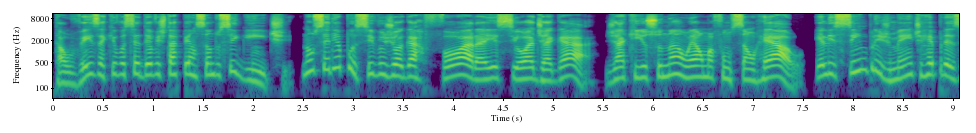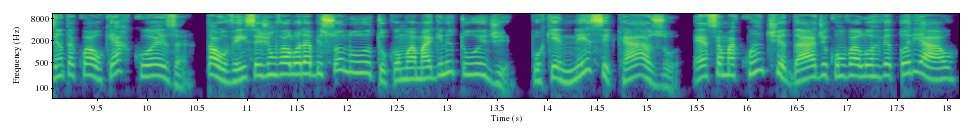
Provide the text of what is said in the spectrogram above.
Talvez aqui você deva estar pensando o seguinte, não seria possível jogar fora esse O de h, já que isso não é uma função real? Ele simplesmente representa qualquer coisa. Talvez seja um valor absoluto, como a magnitude, porque, nesse caso, essa é uma quantidade com valor vetorial.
